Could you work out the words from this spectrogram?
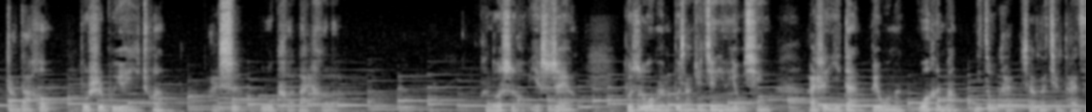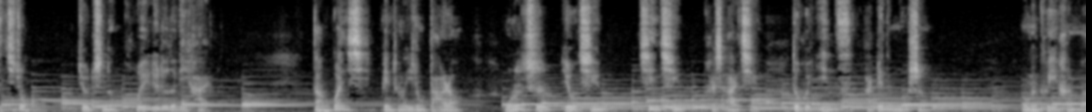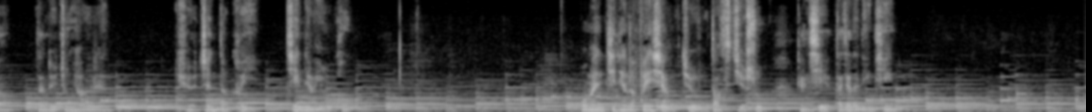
长大后不是不愿意穿，而是无可奈何了。很多时候也是这样，不是我们不想去经营友情，而是一旦被我们“我很忙，你走开”这样的潜台词击中，就只能灰溜溜的离开。当关系变成了一种打扰，无论是友情、亲情还是爱情，都会因此而变得陌生。我们可以很忙，但对重要的人，却真的可以尽量有空。我们今天的分享就到此结束，感谢大家的聆听。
